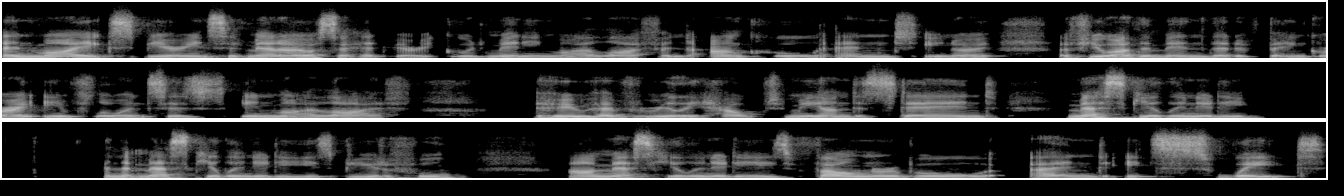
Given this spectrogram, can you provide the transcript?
and my experience of men, I also had very good men in my life, and uncle, and you know, a few other men that have been great influences in my life, who have really helped me understand masculinity, and that masculinity is beautiful our masculinity is vulnerable and it's sweet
